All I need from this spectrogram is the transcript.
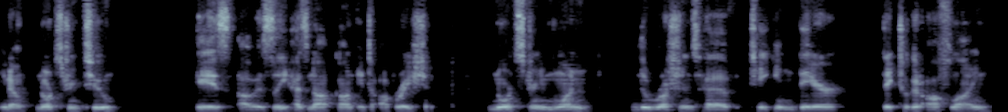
you know, Nord Stream two is obviously has not gone into operation. Nord Stream 1, the Russians have taken their, they took it offline,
